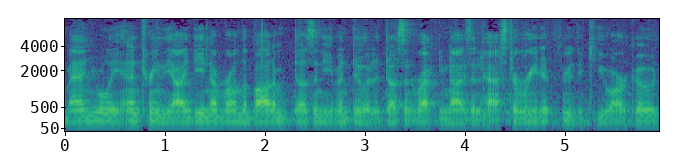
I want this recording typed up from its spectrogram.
Manually entering the ID number on the bottom doesn't even do it. It doesn't recognize it. It has to read it through the QR code.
